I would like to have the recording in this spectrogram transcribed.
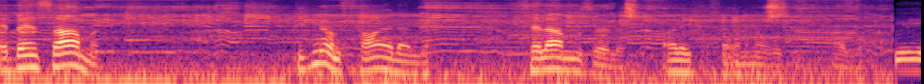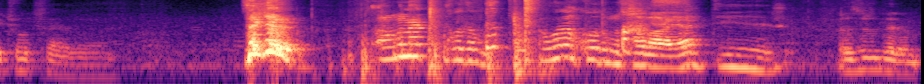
E ben sağ mı? Bilmiyorum sağ herhalde. Selamını söyle. Aleykümselam. Zeki! Amına kodum. Amına kodumu salağa ya. Özür dilerim.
